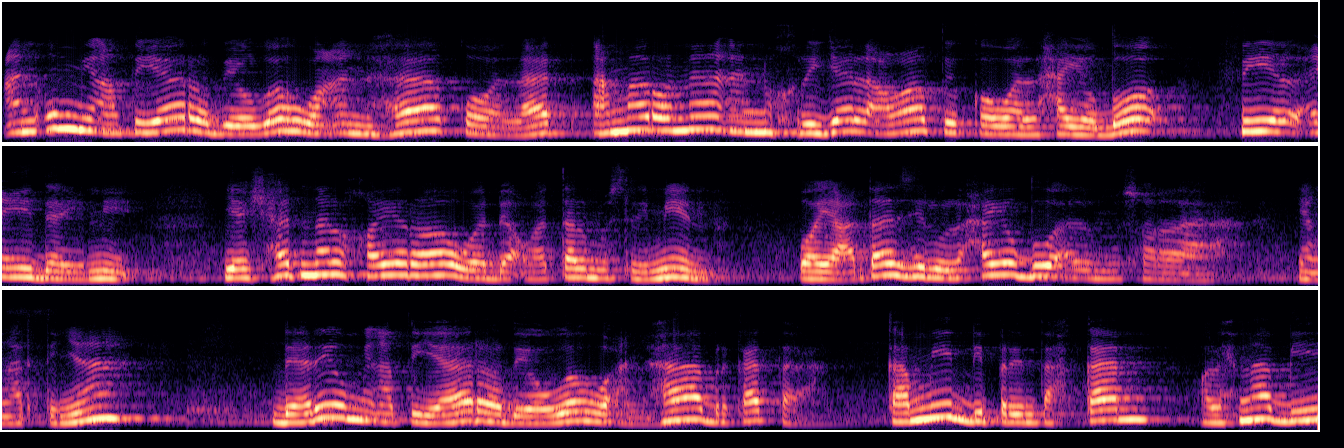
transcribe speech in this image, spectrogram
An Ummi Atiyah radhiyallahu anha qalat amarona an nukhrijal awatiq wal haydha fil aidaini yashhadna al khaira wa da'watal muslimin wa ya'tazilul haydhu al musalla yang artinya dari Ummi Atiyah radhiyallahu anha berkata kami diperintahkan oleh Nabi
